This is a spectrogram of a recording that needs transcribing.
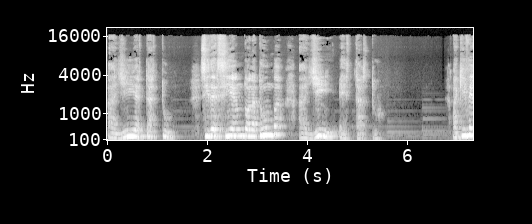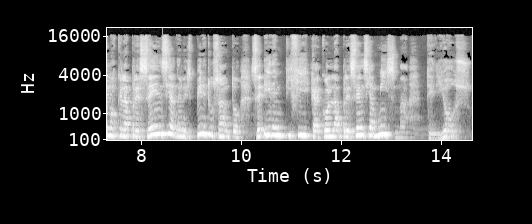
allí estás tú. Si desciendo a la tumba, allí estás tú. Aquí vemos que la presencia del Espíritu Santo se identifica con la presencia misma de Dios.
